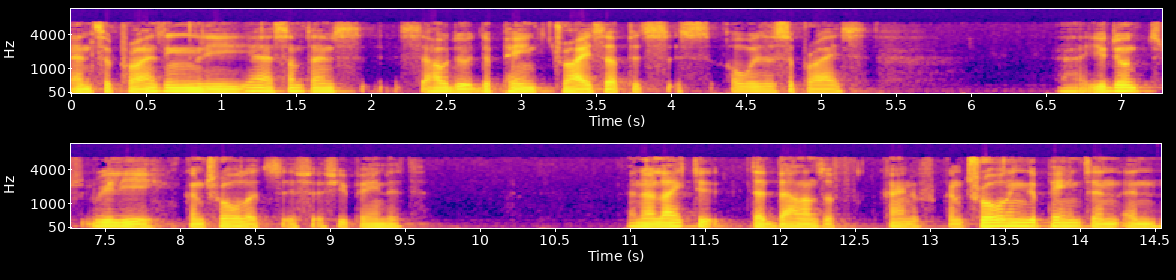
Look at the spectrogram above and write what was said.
And surprisingly, yeah, sometimes how the, the paint dries up, it's, it's always a surprise. Uh, you don't really control it if, if you paint it. And I like to, that balance of kind of controlling the paint and, and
